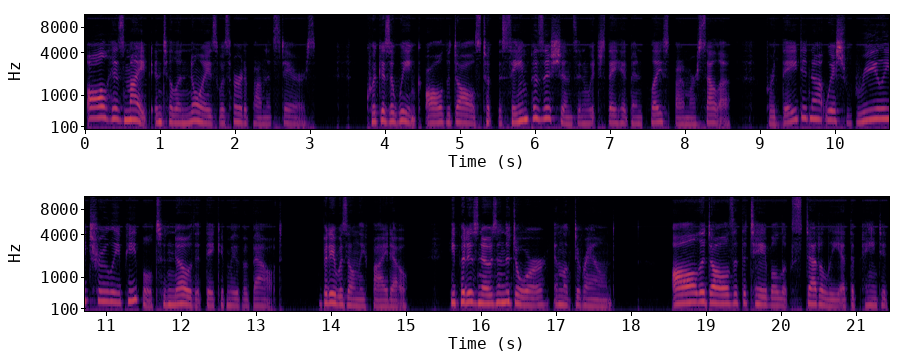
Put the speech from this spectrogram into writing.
all his might until a noise was heard upon the stairs. Quick as a wink, all the dolls took the same positions in which they had been placed by Marcella, for they did not wish really truly people to know that they could move about. But it was only Fido. He put his nose in the door and looked around. All the dolls at the table looked steadily at the painted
